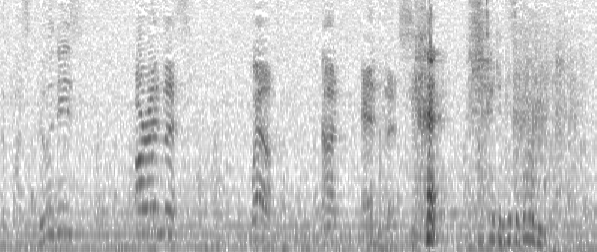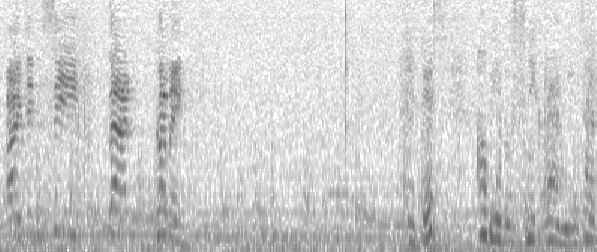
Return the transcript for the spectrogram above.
The possibilities are endless. Well, not endless. I'll take invisibility. I didn't see that coming. With this, I'll be able to sneak around and set up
